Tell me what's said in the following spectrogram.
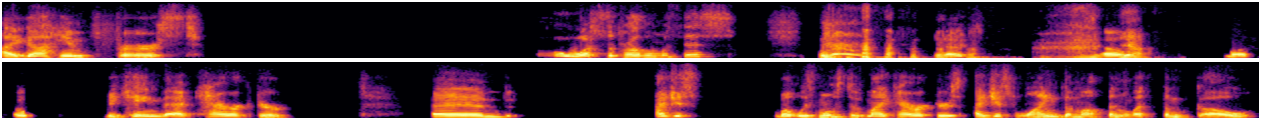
I got him first. What's the problem with this? you know, so yeah. Became that character. And I just, but with most of my characters, I just wind them up and let them go.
